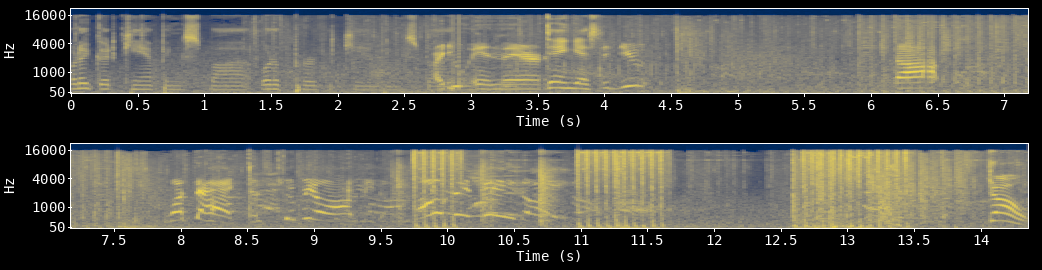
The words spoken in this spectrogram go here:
what a good camping spot! What a perfect camping spot! Are you in there? Dang it! Did you stop? What the heck? There's two people on me. Only me though. Go!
